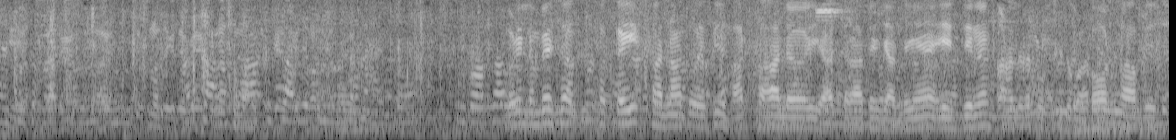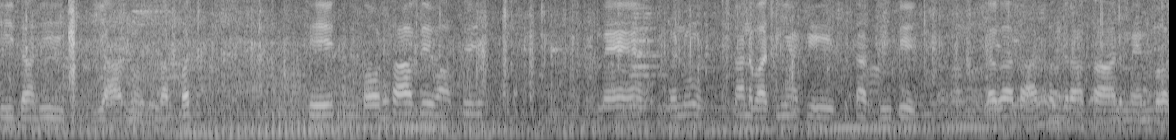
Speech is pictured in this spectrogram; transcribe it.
ਕੀ ਨੂੰ ਦੇਖਦੇ ਪਏ ਕਿੰਨਾ ਸਮਾਂ ਹੋ ਚੁੱਕਿਆ ਕਿਸ ਬੜੇ ਲੰਬੇ ਸ- ਕਈ ਸਾਲਾਂ ਤੋਂ ਅਸੀਂ ਹਰ ਸਾਲ ਯਾਤਰਾ ਤੇ ਜਾਂਦੇ ਹਾਂ। ਇਸ ਦਿਨ ਚਮਕੌਰ ਸਾਹਿਬ ਦੇ ਸ਼ਹੀਦਾਂ ਦੀ ਯਾਦ ਨੂੰ ਸਮਰਪਿਤ। ਤੇ ਚਮਕੌਰ ਸਾਹਿਬ ਦੇ ਵਾਸਤੇ ਮੈਂ ਮੈਨੂੰ ਧੰਨਵਾਦੀ ਹਾਂ ਕਿ ਇਸ ਧਰਤੀ ਤੇ ਲਗਾਤਾਰ 15 ਸਾਲ ਮੈਂਬਰ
